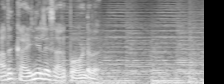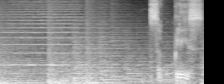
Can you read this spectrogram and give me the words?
അത് കഴിഞ്ഞല്ലേ സാർ പോകേണ്ടത്? പ്ലീസ്.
